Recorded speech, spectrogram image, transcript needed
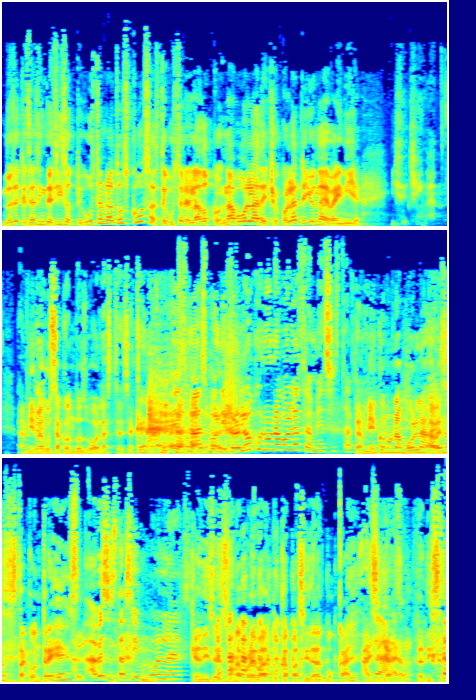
No es de que seas indeciso, te gustan las dos cosas. Te gusta el helado con una bola de chocolate y una de vainilla. Y se chingan. A mí me gusta con dos bolas, te decía. ¿Qué? Es más bonito. Pero luego con una bola también se está bien. También con una bola, a veces hasta con tres. A veces está sin bolas. ¿Qué dices? ¿Es una prueba a tu capacidad vocal? Ay, sí, ya te dices.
